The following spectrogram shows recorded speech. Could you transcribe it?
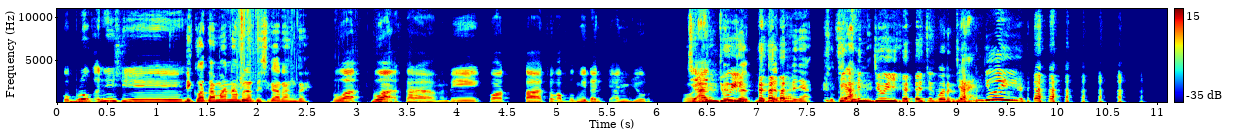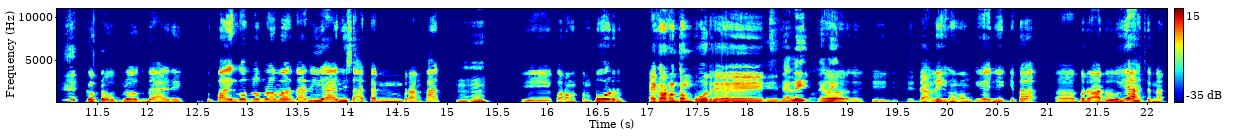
goblok anjing si Di kota mana berarti sekarang teh? dua dua sekarang di kota Sukabumi dan Cianjur Oh, Cianjuy. Deket tanya. Sukabumi. Cianjuy ya Cianjuy. goblok dah ini paling goblok lama tadi ya ini saat akan berangkat Mm si korong tempur eh korong tempur eh, Dali, Dali. eh, si, si Dali ngomong kia ini kita eh, berdoa dulu ya cina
